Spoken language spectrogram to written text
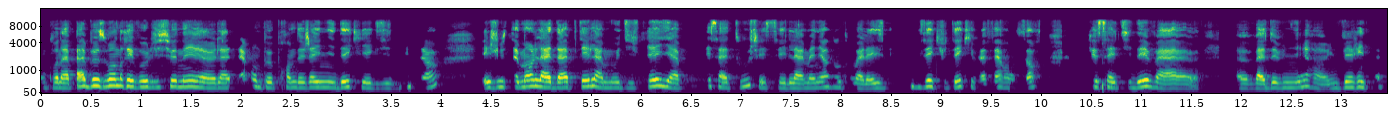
Donc, on n'a pas besoin de révolutionner euh, la Terre. On peut prendre déjà une idée qui existe déjà et justement l'adapter, la modifier, y apporter sa touche. Et c'est la manière dont on va l'exécuter qui va faire en sorte que cette idée va, euh, va devenir une véritable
